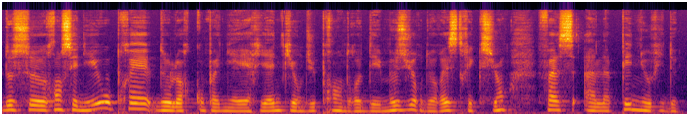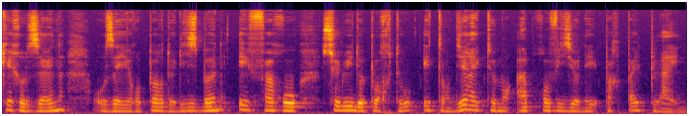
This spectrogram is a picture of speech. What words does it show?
de se renseigner auprès de leurs compagnies aériennes qui ont dû prendre des mesures de restriction face à la pénurie de kérosène aux aéroports de Lisbonne et Faro. Celui de Porto étant directement approvisionné par pipeline.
